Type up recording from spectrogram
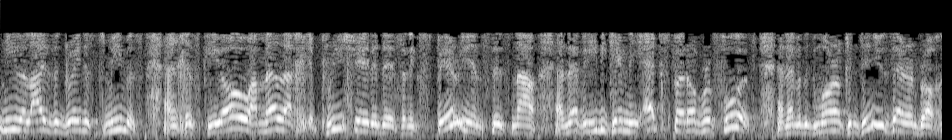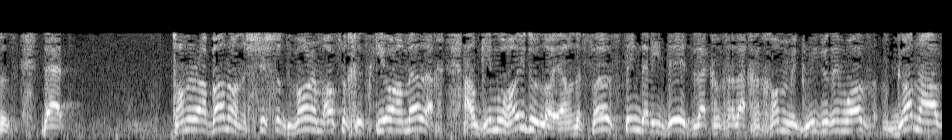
Mila lies the greatest tmimus. And Chizkiyahu HaMelech appreciated this and experienced this now and therefore he became the expert of refuah. And therefore the Gemara continues there in Brachas that Rabbanon, Shisha Dvarim, also Chizkiyo HaMelech, Al Gimu Hoidu Loya, and the first thing that he did, that Chachomim agreed with him was, Gonav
